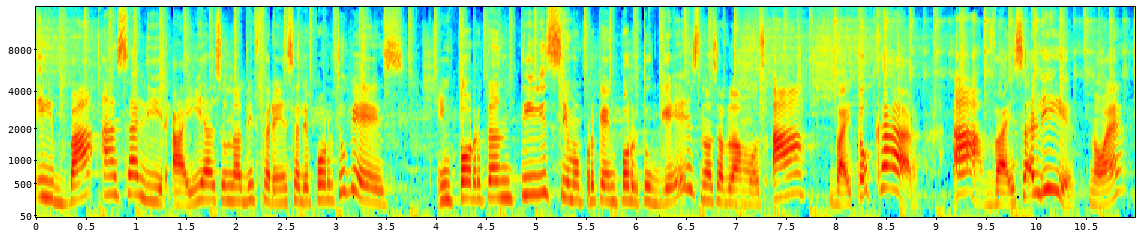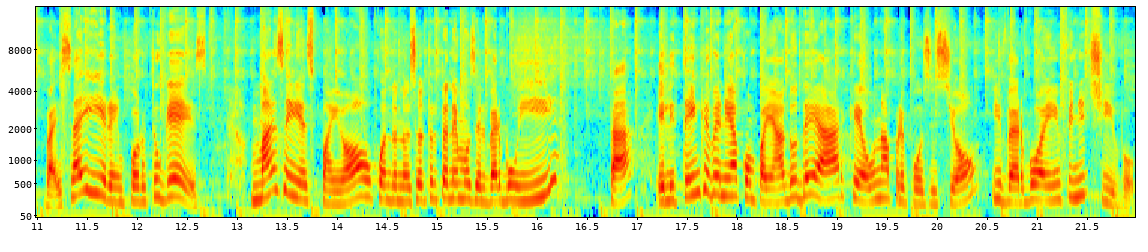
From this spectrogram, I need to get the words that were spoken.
e va a salir, aí há uma diferença de português. Importantíssimo, porque em português nós falamos ah, vai tocar, ah, vai sair, não é? Vai sair em português. Mas em espanhol, quando nós temos o verbo ir, tá? Ele tem que vir acompanhado de ar, que é uma preposição, e verbo é infinitivo.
